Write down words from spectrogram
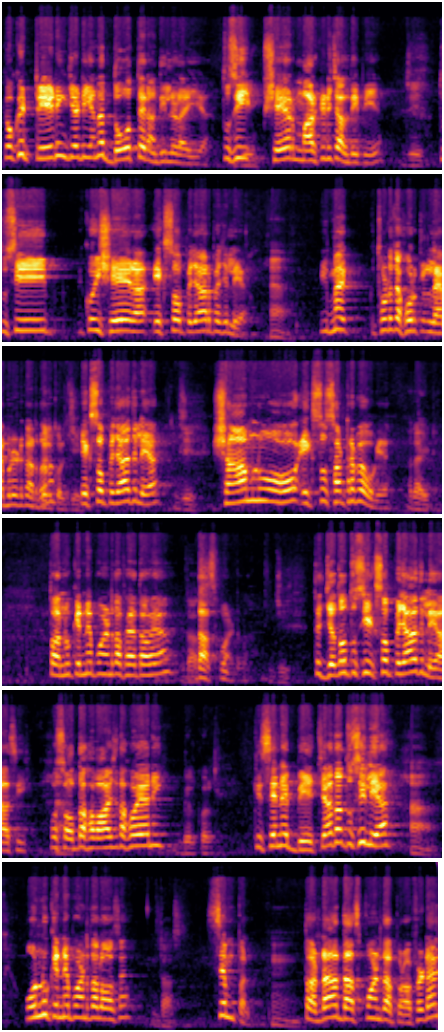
ਕਿਉਂਕਿ ਟ੍ਰੇਡਿੰਗ ਜਿਹੜੀ ਆ ਨਾ ਦੋ ਧਿਰਾਂ ਦੀ ਲੜਾਈ ਆ। ਤੁਸੀਂ ਸ਼ੇਅਰ ਮਾਰਕੀਟ ਚੱਲਦੀ ਪਈ ਆ। ਜੀ। ਤੁਸੀਂ ਕੋਈ ਸ਼ੇਅਰ ਆ 150 ਰੁਪਏ ਚ ਲਿਆ। ਹਾਂ। ਮੈਂ ਥੋੜਾ ਜਿਹਾ ਹੋਰ ਇਲੈਬੋਰੇਟ ਕਰਦਾ ਬਿਲਕੁਲ ਜੀ। 150 ਚ ਲਿਆ। ਜੀ। ਸ਼ਾਮ ਨੂੰ ਉਹ 160 ਰੁਪਏ ਹੋ ਗਿਆ ਰਾਈਟ ਤੁਹਾਨੂੰ ਕਿੰਨੇ ਪੁਆਇੰਟ ਦਾ ਫਾਇਦਾ ਹੋਇਆ? 10 ਪੁਆਇੰਟ ਦਾ। ਤੇ ਜਦੋਂ ਤੁਸੀਂ 150 ਚ ਲਿਆ ਸੀ ਉਹ ਸੌਦਾ ਹਵਾ 'ਚ ਤਾਂ ਹੋਇਆ ਨਹੀਂ। ਬਿਲਕੁਲ। ਕਿਸੇ ਨੇ ਵੇਚਿਆ ਤਾਂ ਤੁਸੀਂ ਲਿਆ। ਹਾਂ। ਉਹਨੂੰ ਕਿੰਨੇ ਪੁਆਇੰਟ ਦਾ ਲਾਸ ਹੈ? 10 ਸਿੰਪਲ ਹੂੰ। ਤੁਹਾਡਾ 10 ਪੁਆਇੰਟ ਦਾ ਪ੍ਰੋਫਿਟ ਹੈ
